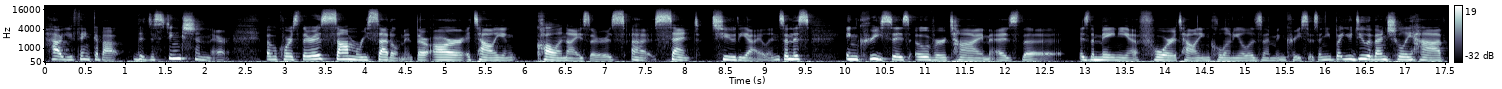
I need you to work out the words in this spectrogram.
how you think about the distinction there. Of course, there is some resettlement. There are Italian colonizers uh, sent to the islands, and this increases over time as the as the mania for Italian colonialism increases. And you, but you do eventually have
